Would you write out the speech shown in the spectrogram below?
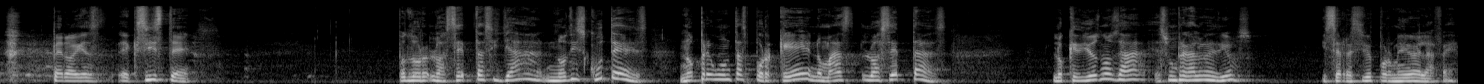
pero existe. Pues lo, aceptas y ya, no discutes, no preguntas por qué, nomás lo aceptas. Lo que Dios nos da es un regalo de Dios y se recibe por medio de la fe.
